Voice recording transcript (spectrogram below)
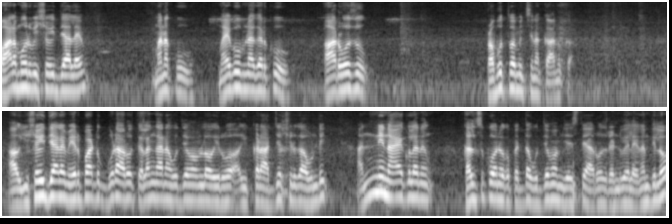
పాలమూరు విశ్వవిద్యాలయం మనకు మహబూబ్ నగర్కు ఆ రోజు ప్రభుత్వం ఇచ్చిన కానుక. ఆ విశ్వవిద్యాలయం ఏర్పాటుకు కూడా ఆ రోజు తెలంగాణ ఉద్యమంలో ఇక్కడ అధ్యక్షుడిగా ఉండి అన్ని నాయకులను కలుసుకొని ఒక పెద్ద ఉద్యమం చేస్తే ఆ రోజు రెండు వేల ఎనిమిదిలో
